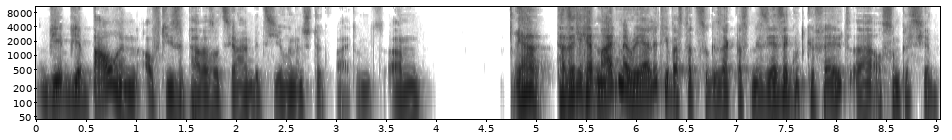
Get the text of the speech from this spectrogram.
wir, wir bauen auf diese parasozialen Beziehungen ein Stück weit. Und ähm, ja, tatsächlich hat Nightmare Reality was dazu gesagt, was mir sehr, sehr gut gefällt. Äh, auch so ein bisschen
